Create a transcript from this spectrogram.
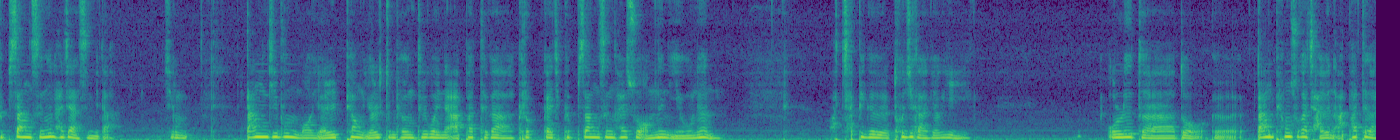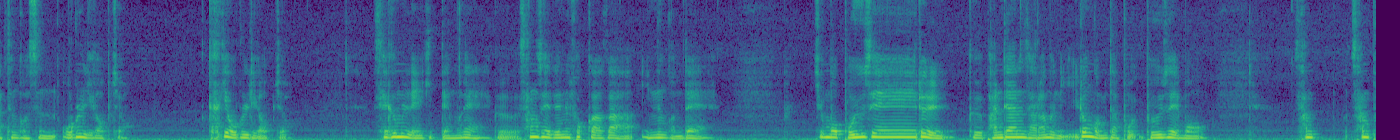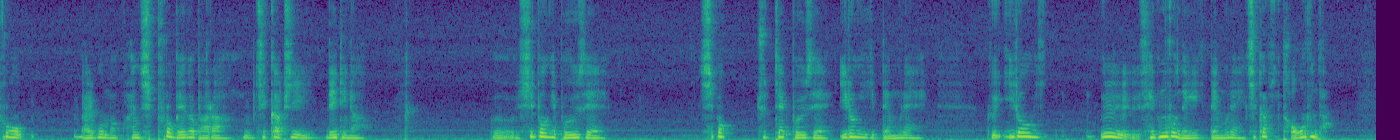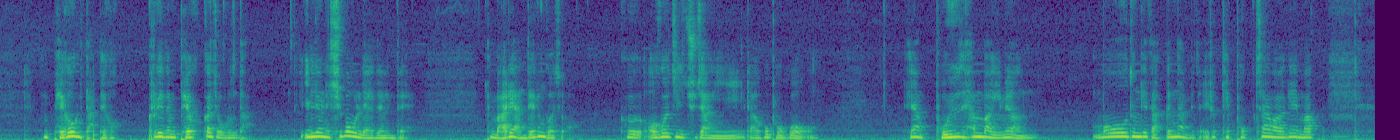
급상승은 하지 않습니다. 지금 땅 지분 뭐 10평, 12평 들고 있는 아파트가 그렇게까지 급상승할 수 없는 이유는 어차피 그 토지 가격이 오르더라도 그 땅 평수가 작은 아파트 같은 것은 오를 리가 없죠. 크게 오를 리가 없죠. 세금을 내기 때문에 그 상쇄되는 효과가 있는 건데 지금 뭐 보유세를 그 반대하는 사람은 이런 겁니다. 보, 보유세 뭐 3, 3% 말고 막 한 10% 매겨봐라. 집값이 내리나. 그 10억의 보유세, 10억 주택 보유세 1억이기 때문에 그 1억을 세금으로 내기 때문에 집값이 더 오른다. 100억이다, 100억. 그렇게 되면 100억까지 오른다. 1년에 10억을 내야 되는데 말이 안 되는 거죠. 그 어거지 주장이라고 보고 그냥 보유세 한 방이면 모든 게 다 끝납니다. 이렇게 복잡하게 막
